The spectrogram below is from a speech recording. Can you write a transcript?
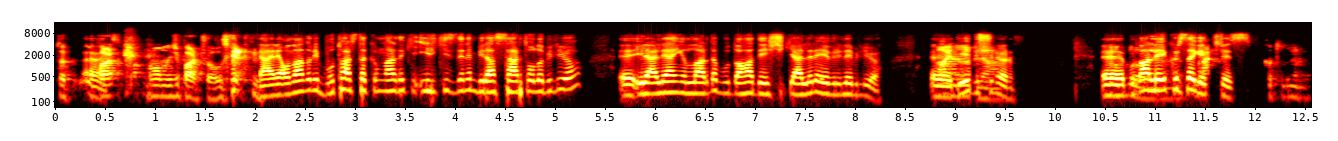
tak- Evet. par- tamamlayıcı parça oldu yani. yani ondan dolayı bu tarz takımlardaki ilk izlenim biraz sert olabiliyor. E, ilerleyen yıllarda bu daha değişik yerlere evrilebiliyor e, Aynen diye öyle abi. düşünüyorum. E, Çok buradan. Lakers'a geçeceğiz. Katılıyorum.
